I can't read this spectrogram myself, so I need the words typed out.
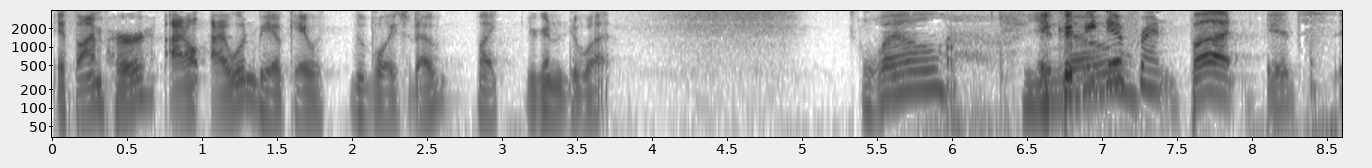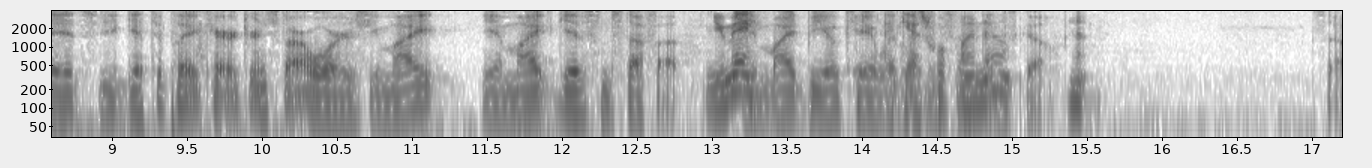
If I'm her, I don't, I wouldn't be okay with the voice dub. Like, you're going to do what? Well, you it could be different, but It's it's you get to play a character in Star Wars. You might you might give some stuff up. You may. You might be okay with. I guess letting we'll some find things out. Go. Yeah. So,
